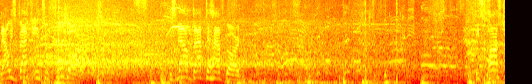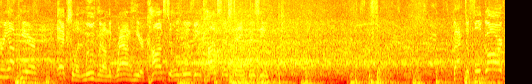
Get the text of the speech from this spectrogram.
Now he's back into full guard. He's now back to half guard. He's posturing up here. Excellent movement on the ground here. Constantly moving, constantly staying busy. Back to full guard.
